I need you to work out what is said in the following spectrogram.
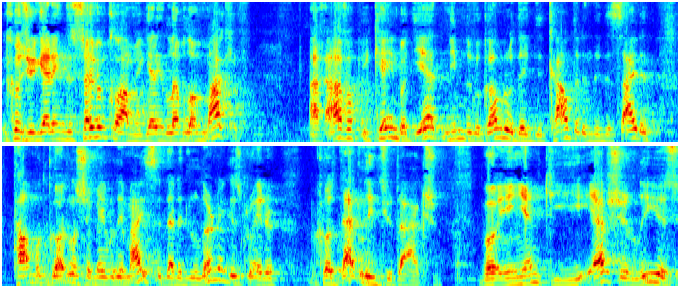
Because you're getting the Sevav Kalam, you're getting the level of Makif. became, but yet Nimnu V'Gavru, they counted and they decided Talmud Godel Shemevli Maisa that the learning is greater because that leads you to action. V'inyan ki efshir is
